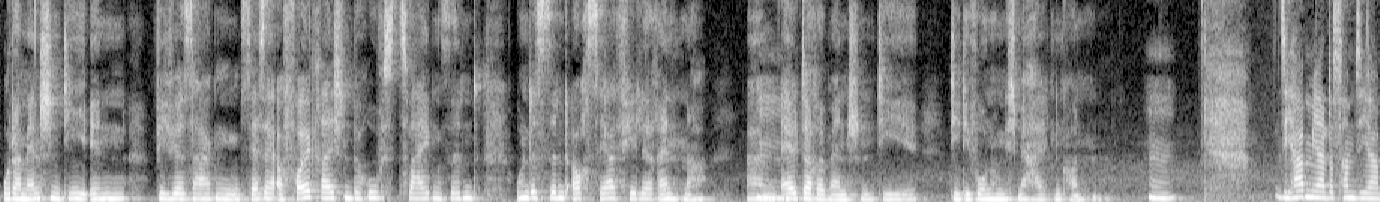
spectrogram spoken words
oder Menschen, die in, wie wir sagen, sehr, sehr erfolgreichen Berufszweigen sind. Und es sind auch sehr viele Rentner, ähm, mhm. ältere Menschen, die, die die Wohnung nicht mehr halten konnten. Mhm. Sie haben ja, das haben Sie ja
